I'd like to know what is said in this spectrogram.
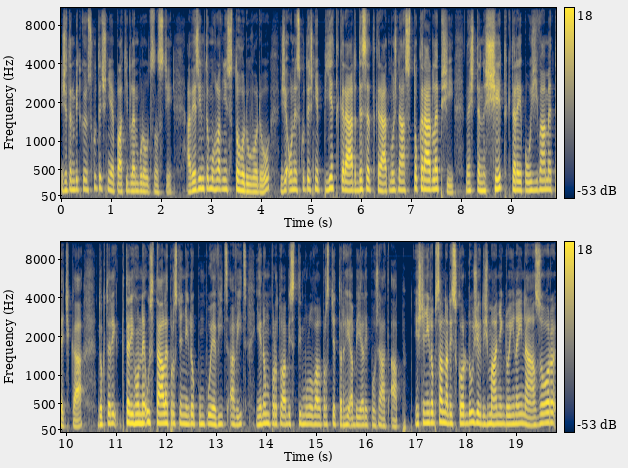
že ten Bitcoin skutečně je platidlem budoucnosti. A věřím tomu hlavně z toho důvodu, že on je skutečně pětkrát, desetkrát, možná stokrát lepší než ten shit, který používáme teďka, do který, který ho neustále prostě někdo pumpuje víc a víc, jenom proto, aby stimuloval prostě trhy, aby jeli pořád up. Ještě někdo psal na Discordu, že když má někdo jiný názor,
